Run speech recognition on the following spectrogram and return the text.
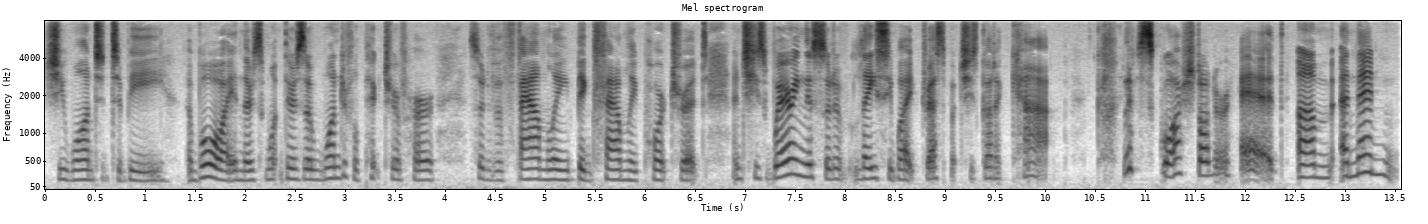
she wanted to be a boy and there's there's a wonderful picture of her sort of a family big family portrait and she's wearing this sort of lacy white dress but she's got a cap kind of squashed on her head. Um, and then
